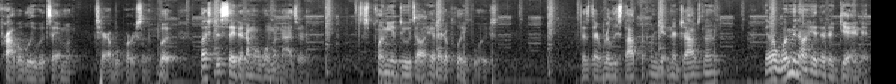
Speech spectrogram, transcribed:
probably would say I'm a terrible person. But let's just say that I'm a womanizer. There's plenty of dudes out here that are playboys. Does that really stop them from getting their jobs done? There are women out here that are getting it.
